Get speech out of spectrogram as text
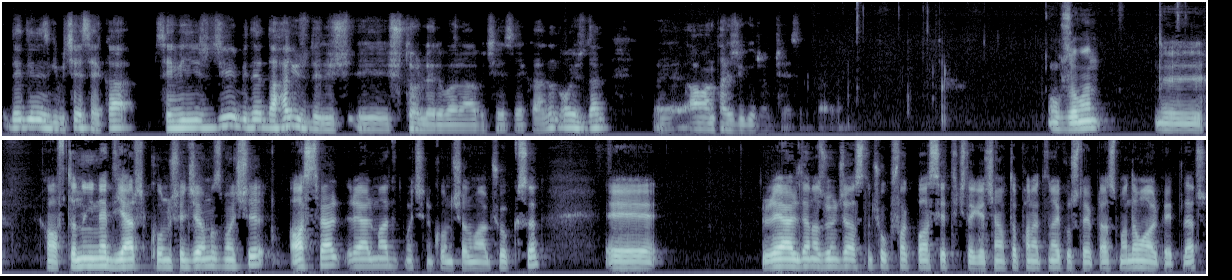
dediğiniz gibi CSK sevici bir de daha yüzdeli e, şütörleri var abi CSK'nın. O yüzden e, avantajlı görüyorum CSK'yı. O zaman e, haftanın yine diğer konuşacağımız maçı Asvel Real Madrid maçını konuşalım abi çok kısa. E, Real'den az önce aslında çok ufak bahsettik işte geçen hafta Panathinaikos deplasmanda mağlup ettiler.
